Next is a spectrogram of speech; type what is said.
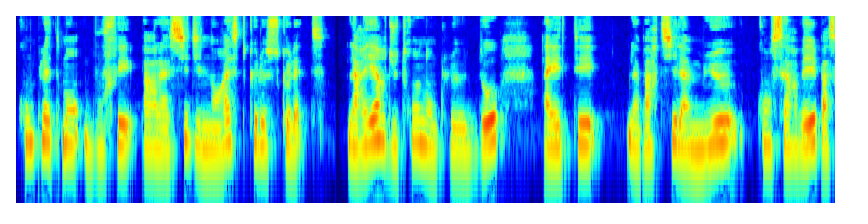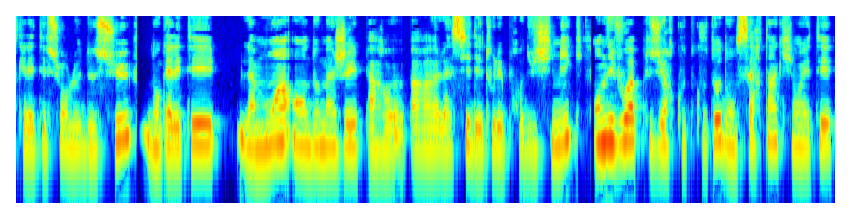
complètement bouffée par l'acide, il n'en reste que le squelette. L'arrière du tronc, donc le dos, a été la partie la mieux conservée parce qu'elle était sur le dessus, donc elle était la moins endommagée par, euh, par l'acide et tous les produits chimiques. On y voit plusieurs coups de couteau, dont certains qui ont été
